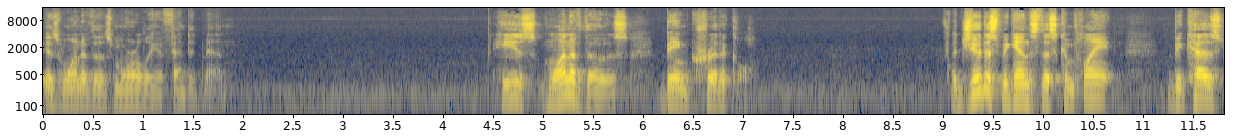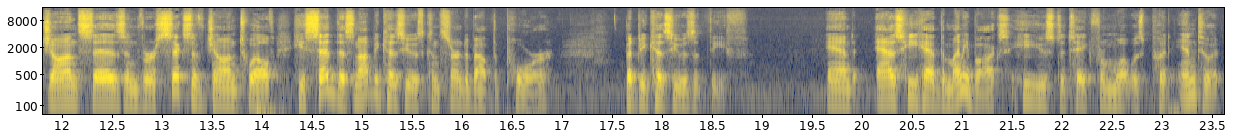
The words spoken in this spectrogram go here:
is one of those morally offended men. He's one of those being critical. Judas begins this complaint because John says in verse 6 of John 12, he said this not because he was concerned about the poor, but because he was a thief. And as he had the money box, he used to take from what was put into it.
